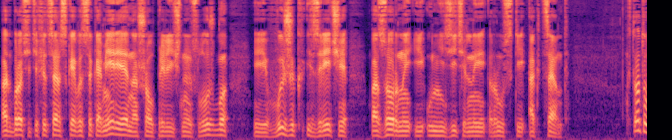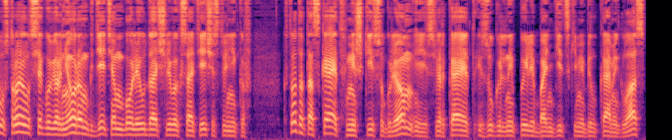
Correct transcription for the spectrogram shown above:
отбросить офицерское высокомерие, нашел приличную службу и выжег из речи позорный и унизительный русский акцент. Кто-то устроился гувернером к детям более удачливых соотечественников, кто-то таскает мешки с углем и сверкает из угольной пыли бандитскими белками глаз.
